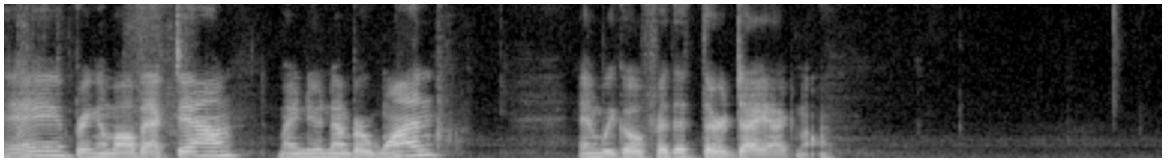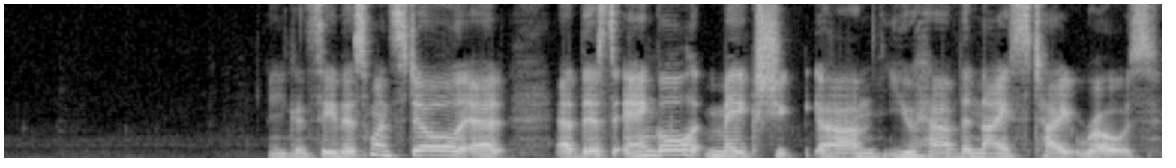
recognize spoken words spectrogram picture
Okay, bring them all back down. My new number one. And we go for the third diagonal. And you can see this one still at, at this angle makes you, um, you have the nice tight rows.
